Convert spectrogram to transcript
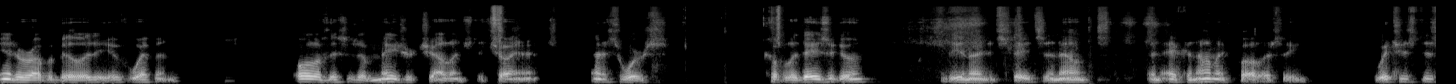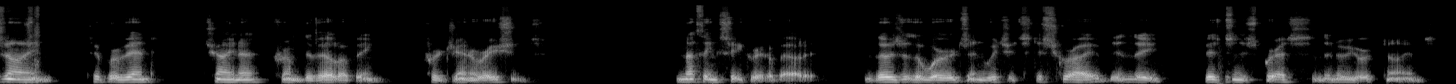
interoperability of weapons. All of this is a major challenge to China, and it's worse. A couple of days ago, the United States announced an economic policy which is designed to prevent China from developing for generations. Nothing secret about it. Those are the words in which it's described in the business press and the New York Times.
